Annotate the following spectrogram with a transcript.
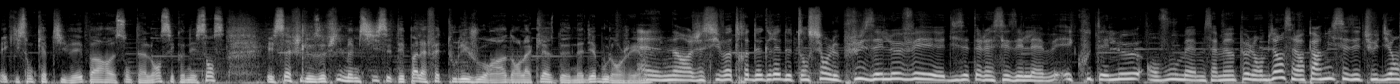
et qui sont captivés par son talent, ses connaissances et sa philosophie, même si c'était pas la fête tous les jours hein, dans la classe de Nadia Boulanger. Hein. non, je suis votre degré de tension le plus élevé, disait-elle à ses élèves. Écoutez-le en vous-même, ça met un peu l'ambiance. Alors parmi ces étudiants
